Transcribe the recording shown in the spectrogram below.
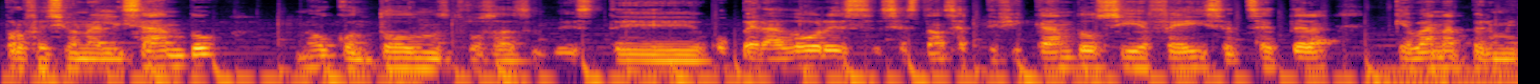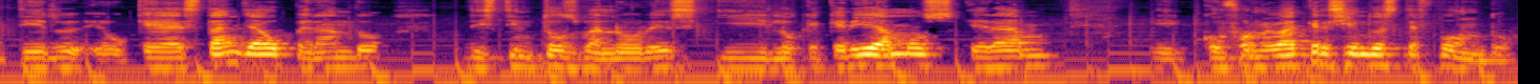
profesionalizando ¿no? Con todos nuestros este, operadores se están certificando, CFAs, etcétera, que van a permitir eh, o que están ya operando distintos valores y lo que queríamos era, eh, conforme va creciendo este fondo,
